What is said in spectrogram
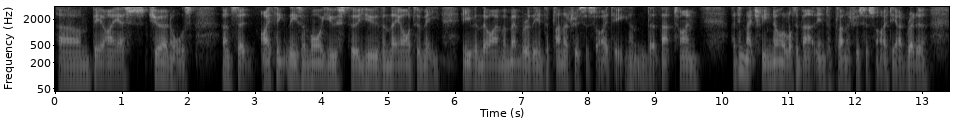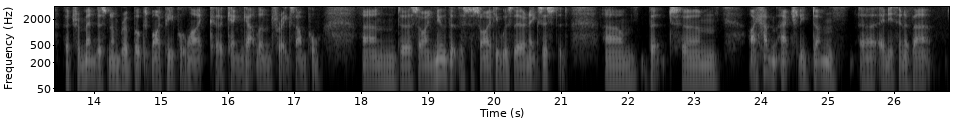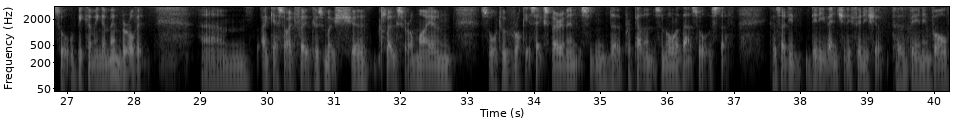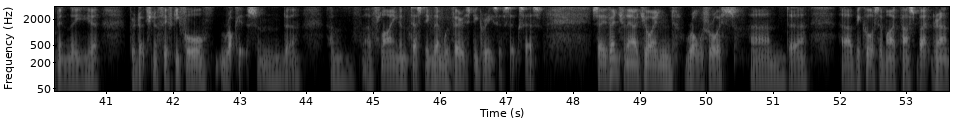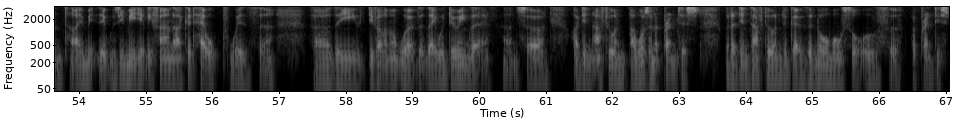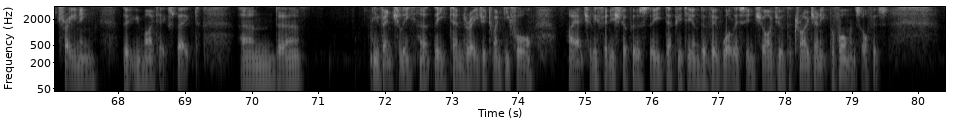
um, BIS journals and said, I think these are more use to you than they are to me, even though I'm a member of the Interplanetary Society. And at that time, I didn't actually know a lot about the Interplanetary Society. I'd read a, a tremendous number of books by people like uh, Ken Gatland, for example. And uh, so I knew that the society was there and existed. Um, but um, I hadn't actually done uh, anything about sort of becoming a member of it. Um, I guess I'd focus much uh, closer on my own sort of rockets experiments and uh, propellants and all of that sort of stuff, because I did did eventually finish up uh, being involved in the uh, production of 54 rockets and uh, um, uh, flying and testing them with various degrees of success. So eventually, I joined Rolls Royce, and uh, because of my past background, I, it was immediately found I could help with. Uh, uh, the development work that they were doing there, and so I didn't have to. Un- I was an apprentice, but I didn't have to undergo the normal sort of uh, apprentice training that you might expect. And uh, eventually, at the tender age of 24, I actually finished up as the deputy under Viv Wallace in charge of the cryogenic performance office.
